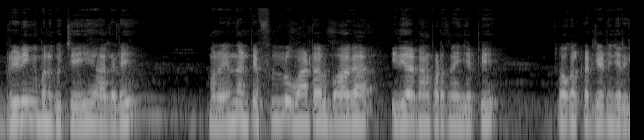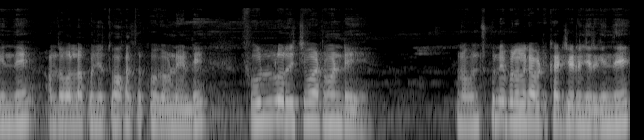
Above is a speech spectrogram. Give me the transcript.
బ్రీడింగ్ మనకు వచ్చాయి ఆల్రెడీ. మనం ఏంటంటే ఫుల్ వాటాలు బాగా ఇదిగా కనపడుతున్నాయని చెప్పి తోకలు కట్ చేయడం జరిగింది. అందువల్ల కొంచెం తోకలు తక్కువగా ఉన్నాయండి. ఫుల్ రిచ్ వాటం అండి. మనం ఉంచుకునే పిల్లలు కాబట్టి కట్ చేయడం జరిగింది.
